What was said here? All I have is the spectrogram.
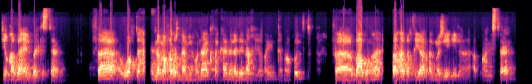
في قبائل باكستان. فوقتها عندما خرجنا من هناك فكان لدينا خيارين كما قلت. فبعضنا اختار هذا الخيار المجيء إلى أفغانستان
